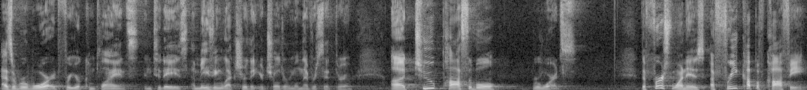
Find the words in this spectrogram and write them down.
as a reward for your compliance in today's amazing lecture that your children will never sit through, uh, two possible rewards. The first one is a free cup of coffee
